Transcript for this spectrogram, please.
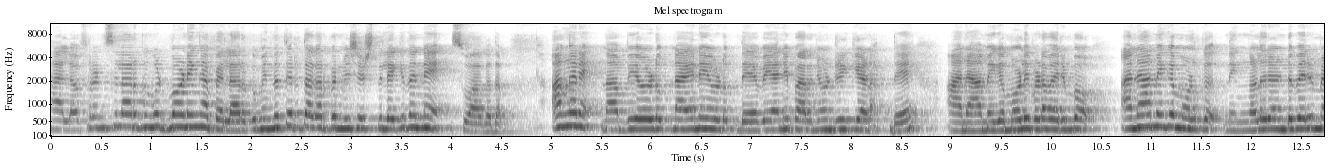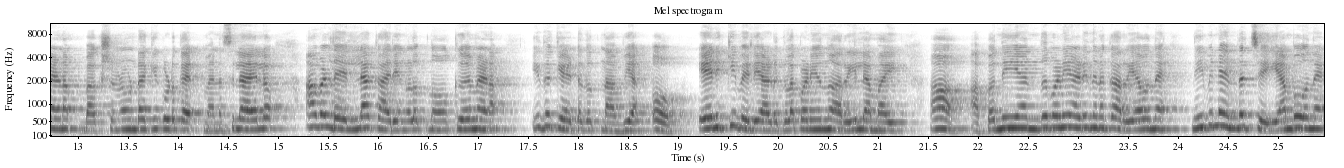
ഹലോ ഫ്രണ്ട്സ് എല്ലാവർക്കും ഗുഡ് മോർണിംഗ് അപ്പോൾ എല്ലാവർക്കും ഇന്നത്തെ ഒരു തകർപ്പൻ വിശേഷത്തിലേക്ക് തന്നെ സ്വാഗതം. അങ്ങനെ നവ്യയോടും നയനയോടും ദേവയാനി പറഞ്ഞുകൊണ്ടിരിക്കുകയാണ്. ദേ അനാമിക മോൾ ഇവിടെ വരുമ്പോൾ അനാമിക മോൾക്ക് നിങ്ങൾ രണ്ടുപേരും വേണം ഭക്ഷണം ഉണ്ടാക്കി കൊടുക്കാൻ. മനസ്സിലായല്ലോ? അവളുടെ എല്ലാ കാര്യങ്ങളും നോക്കുകയും വേണം. ഇത് കേട്ടത് നവ്യ. ഓ എനിക്ക് വലിയ അടുക്കള പണിയൊന്നും അറിയില്ല അമ്മായി. ആ അപ്പം നീ എന്ത് പണിയാടി നിനക്ക് അറിയാവുന്നേ നീ പിന്നെ എന്താ ചെയ്യാൻ പോകുന്നേ?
